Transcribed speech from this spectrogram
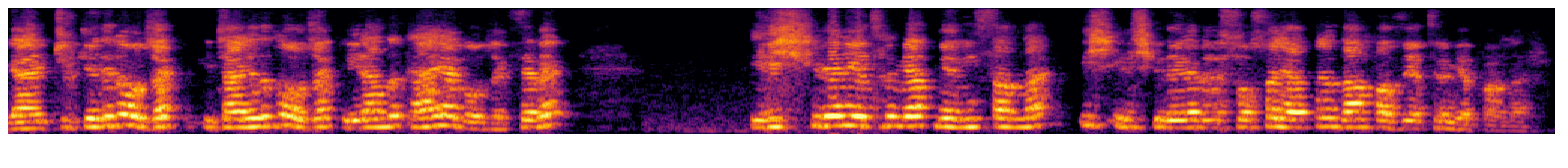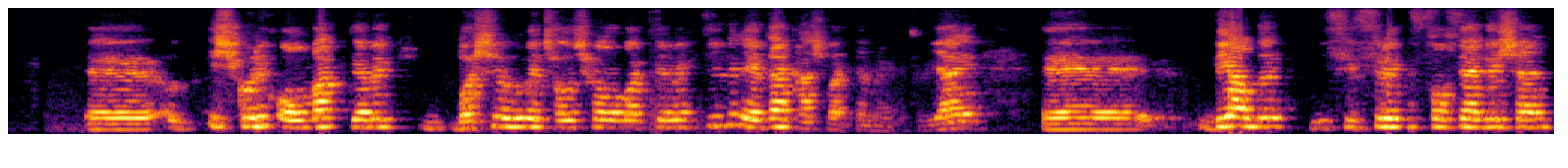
Yani Türkiye'de de olacak, İtalya'da da olacak, İran'da her yerde olacak. Sebep ilişkilerine yatırım yapmayan insanlar iş ilişkilerine ve sosyal hayatlarına daha fazla yatırım yaparlar. E, işkolik olmak demek, başarılı ve çalışkan olmak demek değildir, evden kaçmak demektir. Yani e, bir anda siz sürekli sosyalleşen,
